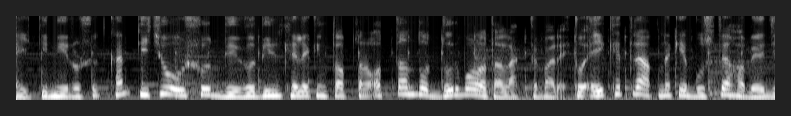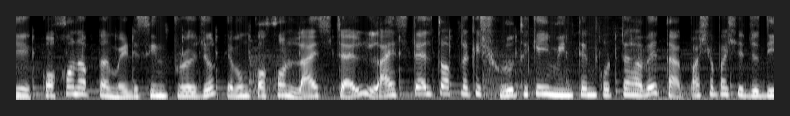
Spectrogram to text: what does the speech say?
এই কিডনির ওষুধ খান। কিছু ওষুধ দীর্ঘদিন খেলে কিন্তু আপনার অত্যন্ত দুর্বলতা লাগতে পারে। তো এই ক্ষেত্রে আপনাকে বুঝতে হবে যে কখন আপনার মেডিসিন প্রয়োজন এবং কখন লাইফস্টাইল লাইফস্টাইল তো আপনাকে শুরু থেকেই মেনটেন করতে হবে। তার পাশাপাশি যদি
